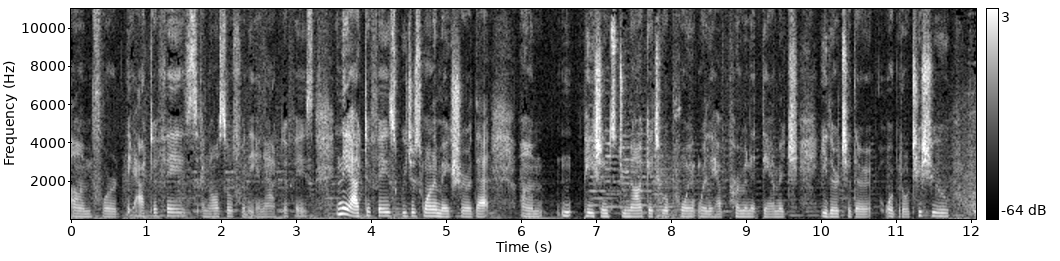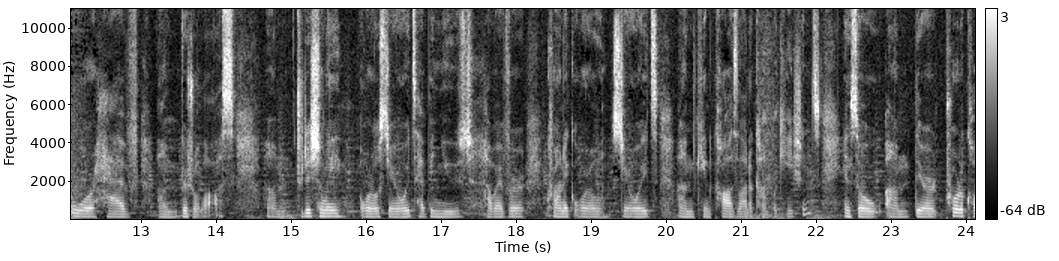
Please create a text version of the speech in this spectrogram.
um, for the active phase and also for the inactive phase. In the active phase, we just want to make sure that um, patients do not get to a point where they have permanent damage either to their orbital tissue or have um, visual loss. Um, traditionally, oral steroids have been used. However, chronic oral steroids um, can cause a lot of complications, and so um, there are protocols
